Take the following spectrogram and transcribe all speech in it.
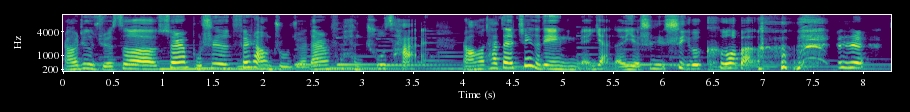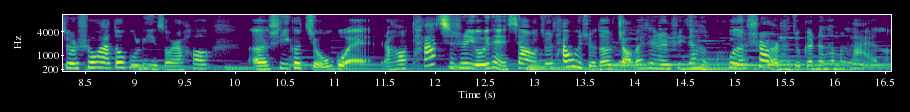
然后这个角色虽然不是非常主角，但是很出彩。然后他在这个电影里面演的也是是一个磕巴，就是就是说话都不利索。然后呃是一个酒鬼。然后他其实有一点像，就是他会觉得找外星人是一件很酷的事儿，他就跟着他们来了。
